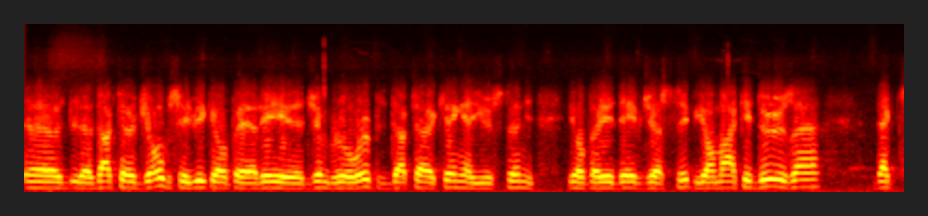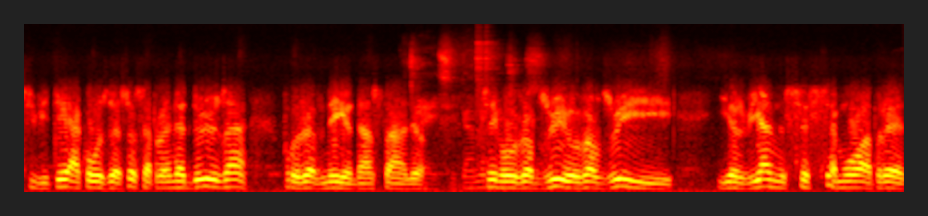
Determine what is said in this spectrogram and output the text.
euh, le Dr. Job, c'est lui qui a opéré Jim Brewer, puis le Dr. King à Houston, il a opéré Dave Justy, puis ils ont manqué deux ans d'activité à cause de ça. Ça prenait deux ans pour revenir dans ce temps-là. aujourd'hui, aujourd'hui, ils, reviennent six, sept mois après,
